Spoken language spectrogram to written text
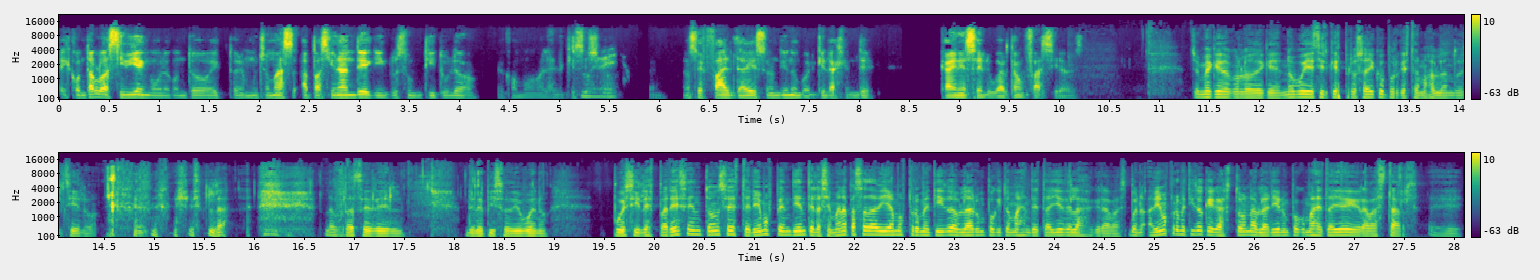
es contarlo así bien, como lo contó Héctor, es mucho más apasionante que incluso un título como la, Muy yo. bello. No hace falta eso, no entiendo por qué la gente cae en ese lugar tan fácil. Yo me quedo con lo de que no voy a decir que es prosaico porque estamos hablando del cielo. La, la frase del, del episodio. Bueno, pues si les parece, entonces teníamos pendiente. La semana pasada habíamos prometido hablar un poquito más en detalle de las gravas. Bueno, habíamos prometido que Gastón hablaría en un poco más detalle de Gravastars. Eh,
